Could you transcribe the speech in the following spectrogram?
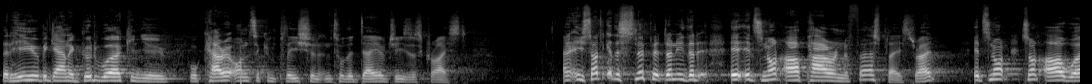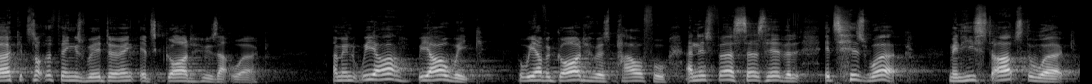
that he who began a good work in you will carry it on to completion until the day of Jesus Christ. And you start to get the snippet, don't you, that it, it's not our power in the first place, right? It's not, it's not our work, it's not the things we're doing, it's God who's at work. I mean, we are, we are weak, but we have a God who is powerful. And this verse says here that it's His work. I mean, He starts the work,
